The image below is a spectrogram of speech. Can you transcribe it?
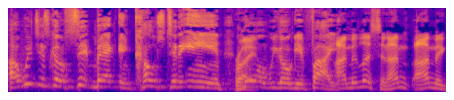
Are we just gonna sit back and coach to the end, Right. knowing we gonna get fired? I mean, listen, I'm, I'm, a,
